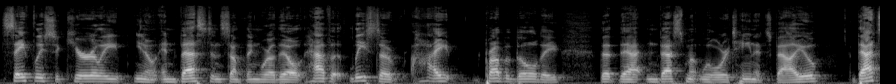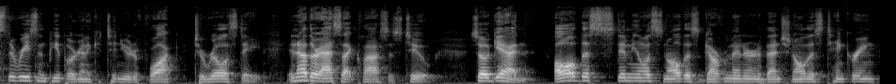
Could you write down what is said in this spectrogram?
safely, securely, you know, invest in something where they'll have at least a high probability that that investment will retain its value. That's the reason people are going to continue to flock to real estate and other asset classes too. So again, all this stimulus and all this government intervention, all this tinkering,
